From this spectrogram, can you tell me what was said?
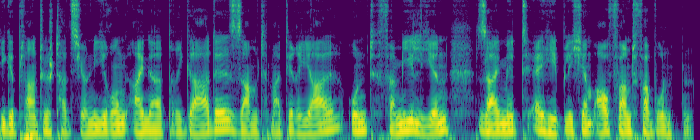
Die geplante Stationierung einer Brigade samt Material und Familien sei mit erheblichem Aufwand verbunden.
